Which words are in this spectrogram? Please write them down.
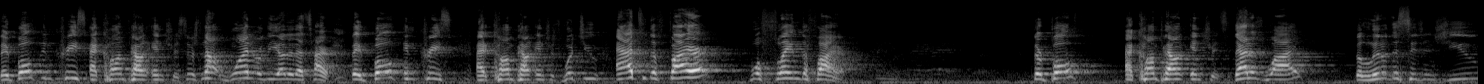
They both increase at compound interest. There's not one or the other that's higher. They both increase at compound interest. What you add to the fire will flame the fire. They're both at compound interest. That is why the little decisions you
